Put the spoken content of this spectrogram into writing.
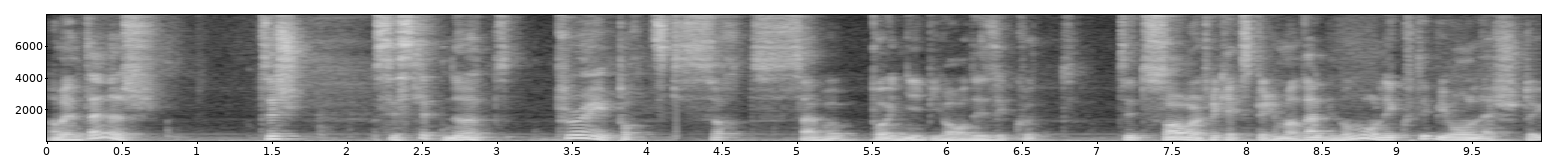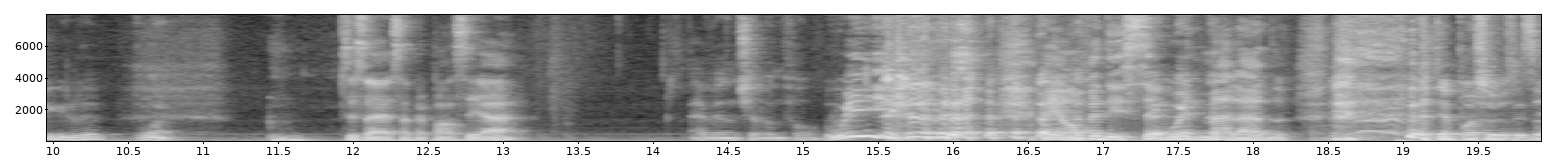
En même temps, je- tu sais, je- c'est Slipknot. Peu importe ce qui sorte, ça va pogner puis il va y avoir des écoutes. Tu sais, tu sors un truc expérimental, puis non, on va l'écouter puis ils vont l'acheter. là. Ouais. Tu sais, ça, ça fait penser à. Avenged Sevenfold. Oui! Et on fait des segways de malade. J'étais pas sûr, c'est ça.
